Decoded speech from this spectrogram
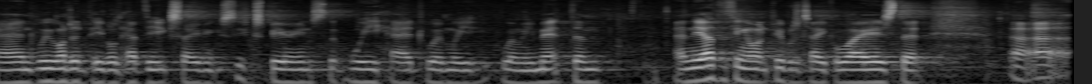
And we wanted people to have the same experience that we had when we when we met them. And the other thing I want people to take away is that. Uh,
